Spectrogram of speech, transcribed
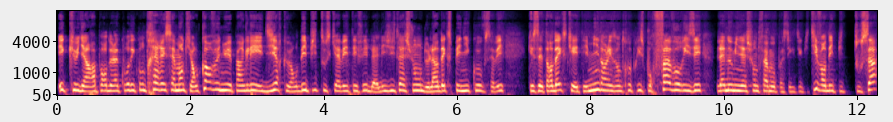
et qu'il y a un rapport de la Cour des comptes très récemment qui est encore venu épingler et dire qu'en dépit de tout ce qui avait été fait de la législation, de l'index Pénico, vous savez, qui est cet index qui a été mis dans les entreprises pour favoriser la nomination de femmes au poste exécutif, en dépit de tout ça,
